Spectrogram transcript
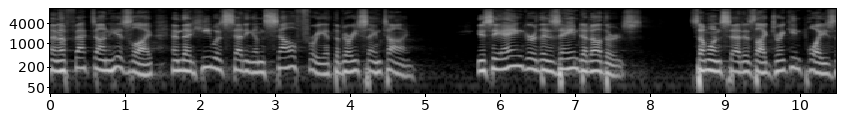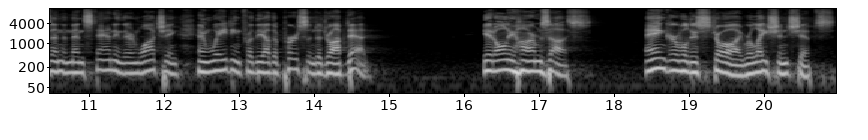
an effect on his life, and that he was setting himself free at the very same time. You see, anger that is aimed at others, someone said, is like drinking poison and then standing there and watching and waiting for the other person to drop dead. It only harms us. Anger will destroy relationships.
